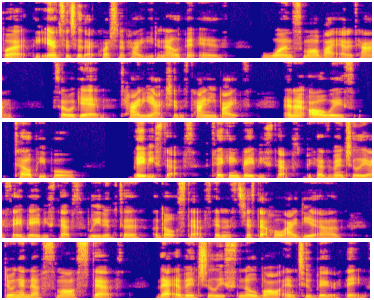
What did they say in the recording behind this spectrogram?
But the answer to that question of how you eat an elephant is one small bite at a time. So again, tiny actions, tiny bites. And I always tell people baby steps, taking baby steps, because eventually I say baby steps lead into adult steps. And it's just that whole idea of doing enough small steps that eventually snowball into bigger things.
